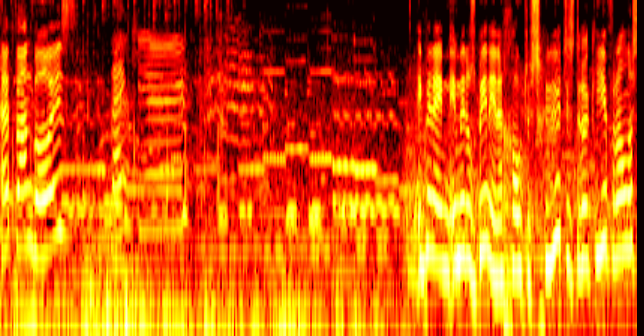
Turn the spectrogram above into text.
Have fun, boys. Ik ben in- inmiddels binnen in een grote schuur. Het is druk hier, van alles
